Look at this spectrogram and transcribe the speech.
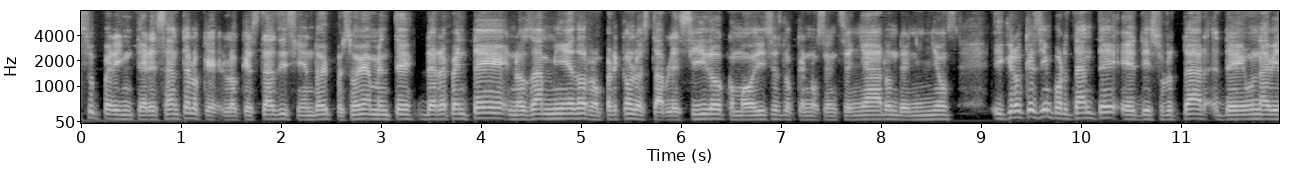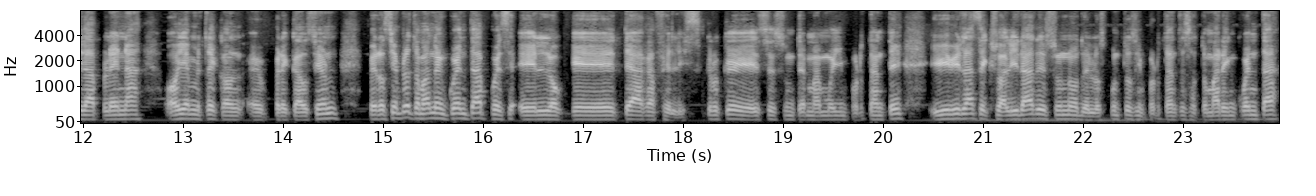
súper interesante lo que, lo que estás diciendo y pues obviamente de repente nos da miedo romper con lo establecido, como dices, lo que nos enseñaron de niños y creo que es importante eh, disfrutar de una vida plena, obviamente con eh, precaución, pero siempre tomando en cuenta pues eh, lo que te haga feliz. Creo que ese es un tema muy importante y vivir la sexualidad es uno de los puntos importantes a tomar en cuenta.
